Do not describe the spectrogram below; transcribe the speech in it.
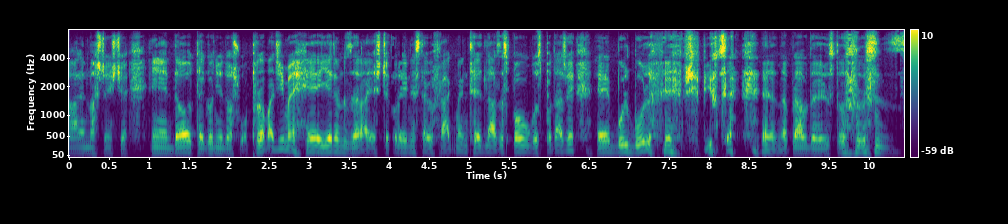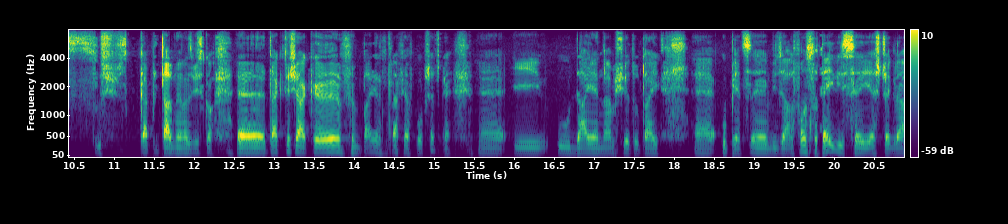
ale na szczęście do tego nie doszło. Prowadzimy 1-0, jeszcze kolejny stały fragment dla zespołu gospodarzy. Bulbul przy piłce, naprawdę jest to kapitalne nazwisko. Tak czy siak Bayern trafia w poprzeczkę i udaje nam się tutaj upiec. Widzę Alfonso Davis jeszcze gra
